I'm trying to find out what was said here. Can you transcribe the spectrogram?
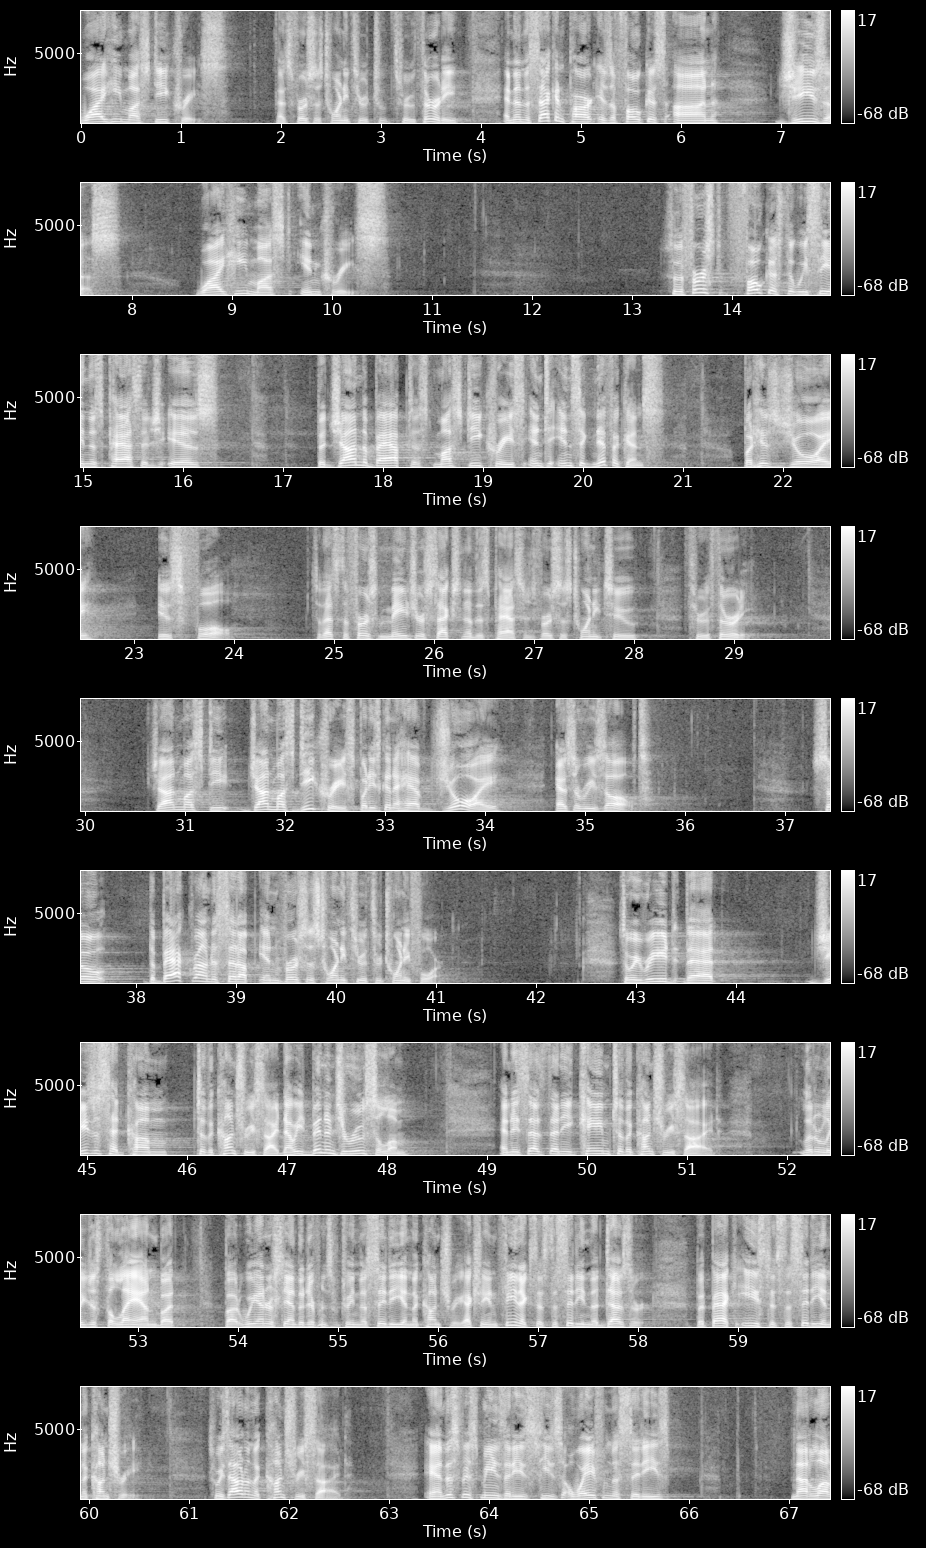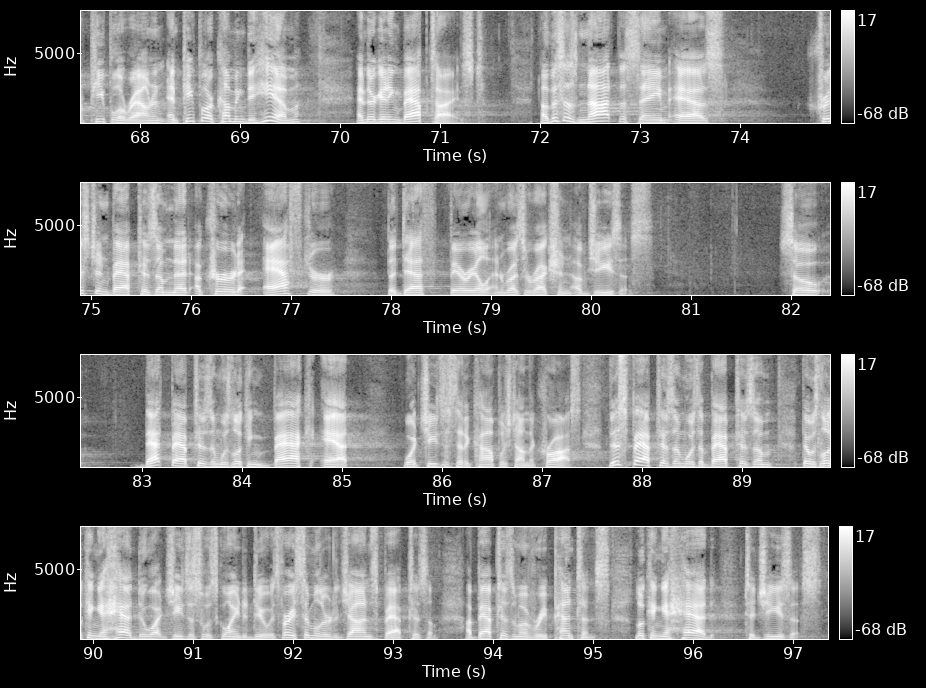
why he must decrease. That's verses 20 through, through 30. And then the second part is a focus on Jesus, why he must increase. So, the first focus that we see in this passage is that John the Baptist must decrease into insignificance, but his joy is full. So, that's the first major section of this passage, verses 22 through 30. John must, de- John must decrease, but he's going to have joy as a result. So the background is set up in verses 23 through 24. So we read that Jesus had come to the countryside. Now he'd been in Jerusalem, and he says then he came to the countryside. Literally just the land, but, but we understand the difference between the city and the country. Actually, in Phoenix, it's the city in the desert, but back east, it's the city in the country. So he's out in the countryside. And this just means that he's, he's away from the cities, not a lot of people around, and, and people are coming to him and they're getting baptized. Now, this is not the same as Christian baptism that occurred after the death, burial, and resurrection of Jesus. So, that baptism was looking back at what Jesus had accomplished on the cross. This baptism was a baptism that was looking ahead to what Jesus was going to do. It's very similar to John's baptism, a baptism of repentance, looking ahead to Jesus.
